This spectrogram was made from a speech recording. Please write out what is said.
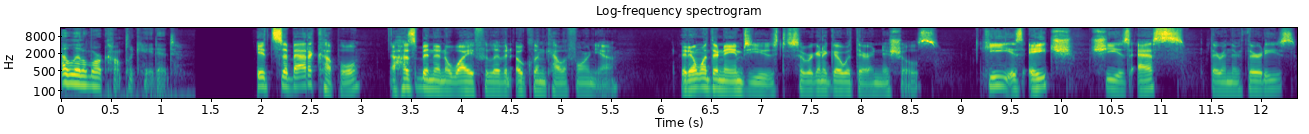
a little more complicated. It's about a couple a husband and a wife who live in Oakland, California. They don't want their names used, so we're going to go with their initials. He is H, she is S. They're in their 30s.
